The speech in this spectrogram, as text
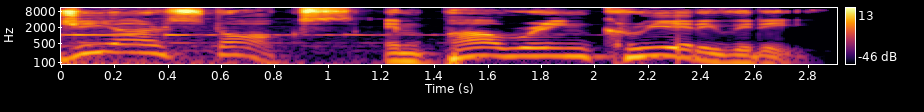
GR Stocks, empowering creativity.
